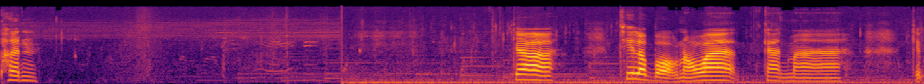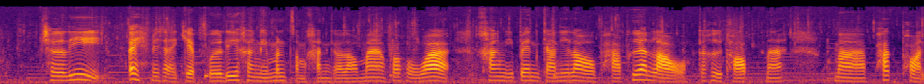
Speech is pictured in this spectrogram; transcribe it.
เพลินก็ที่เราบอกเนาะว่าการมา อร์รี่ เอ้ยไม่ใช่เก็บเบอร์รี่ครั้งนี้มันสำคัญกับเรามาก เพราะเพราะว่าครั้งนี้เป็นการที่เราพาเพื่อนเราก็คือท็อปนะมาพักผ่อน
